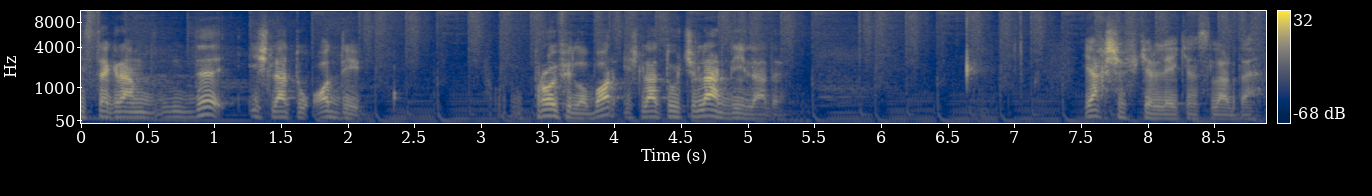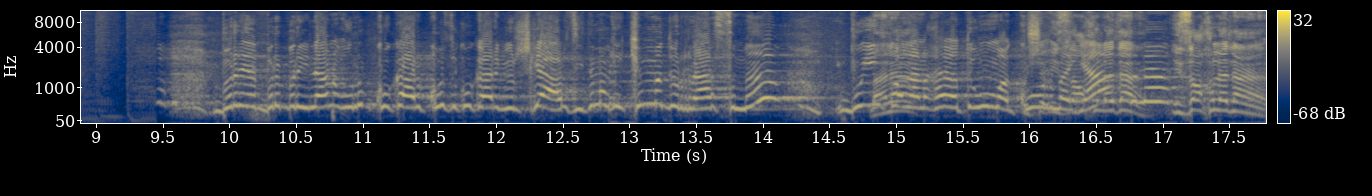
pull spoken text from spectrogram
instagramni ishlatuv oddiy profili bor ishlatuvchilar deyiladi. Yaxshi fikr lekin sizlarda bir bir biringlarni urib ko'karib ko'zi ko'karib yurishga arziydimi? Kimnidir rasmi? Bu insonlarni hayotda umuman ko'rmagansizlar izohlardan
